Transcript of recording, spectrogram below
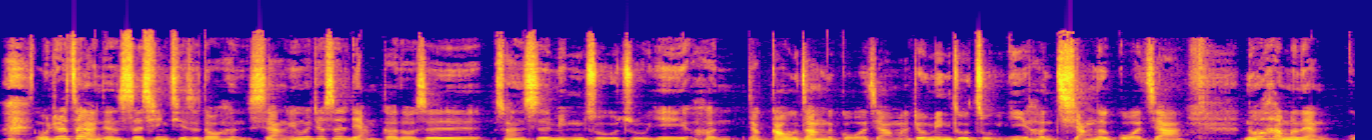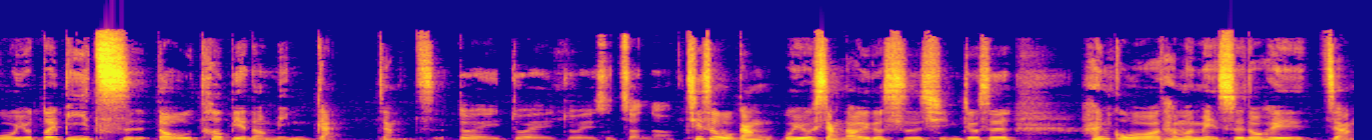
唉，我觉得这两件事情其实都很像，因为就是两个都是算是民族主义很比较高涨的国家嘛，就民族主义很强的国家，然后他们两国又对彼此都特别的敏感，这样子。对对对，是真的。其实我刚我又想到一个事情，就是韩国他们每次都会讲。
